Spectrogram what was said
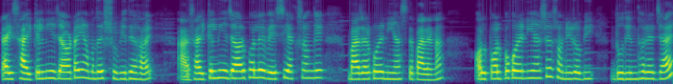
তাই সাইকেল নিয়ে যাওয়াটাই আমাদের সুবিধে হয়। আর সাইকেল নিয়ে যাওয়ার ফলে বেশি একসঙ্গে বাজার করে নিয়ে আসতে পারে না। অল্প অল্প করে নিয়ে আসে, শনি, রবি দুদিন ধরে যায়।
